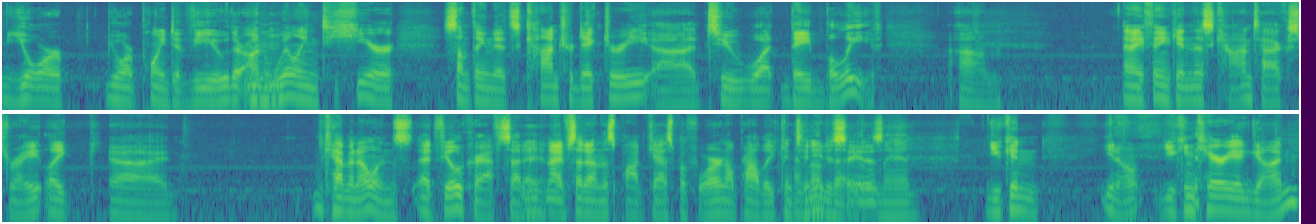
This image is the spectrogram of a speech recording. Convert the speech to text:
your your point of view. They're Mm-hmm. unwilling to hear something that's contradictory uh, to what they believe. Um, and I think in this context, right, like uh, Kevin Owens at Fieldcraft said it, and I've said it on this podcast before, and I'll probably Mm-hmm. Continue to say it. man. you can, you know, you can carry a gun,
